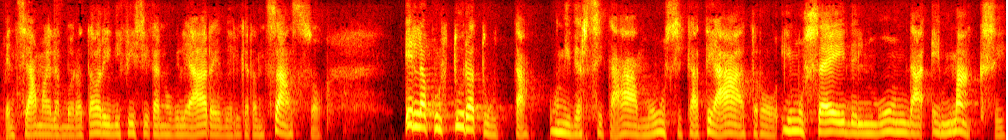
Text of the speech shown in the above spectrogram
pensiamo ai laboratori di fisica nucleare del Gran Sasso, e la cultura tutta, università, musica, teatro, i musei del Munda e Maxi,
